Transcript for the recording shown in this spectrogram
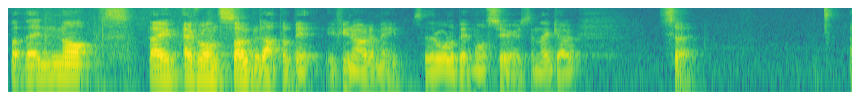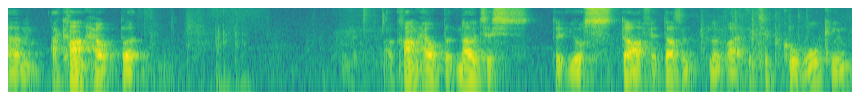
but they're not. They everyone's sobered up a bit, if you know what I mean. So they're all a bit more serious, and they go, "Sir, um, I can't help but I can't help but notice that your staff it doesn't look like the typical walking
